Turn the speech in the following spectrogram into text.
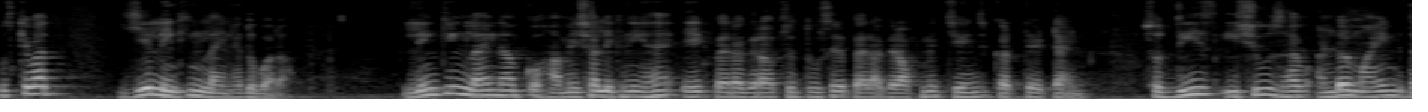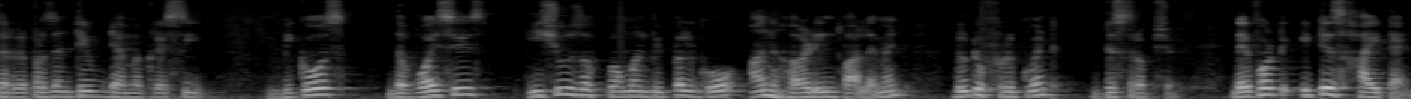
उसके बाद ये लिंकिंग लाइन है दोबारा। लिंकिंग लाइन आपको हमेशा लिखनी है, एक पैराग्राफ से दूसरे पैराग्राफ में चेंज करते time so these issues have undermined the representative democracy because the voice issues of common people go unheard in parliament due to frequent disruption. Therefore, it is high time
